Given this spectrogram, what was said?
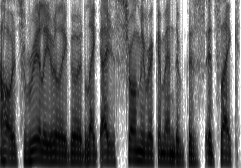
Oh, it's really, really good. Like I strongly recommend it because it's like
